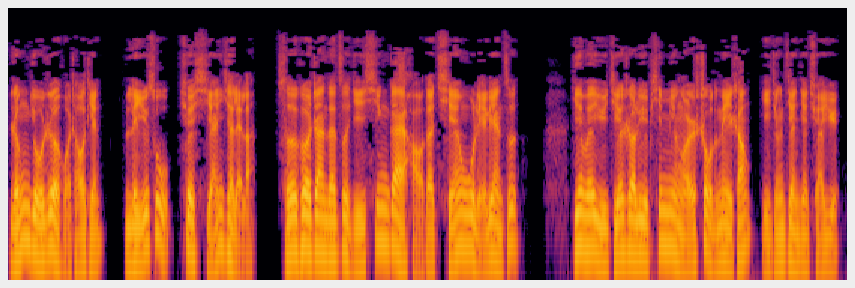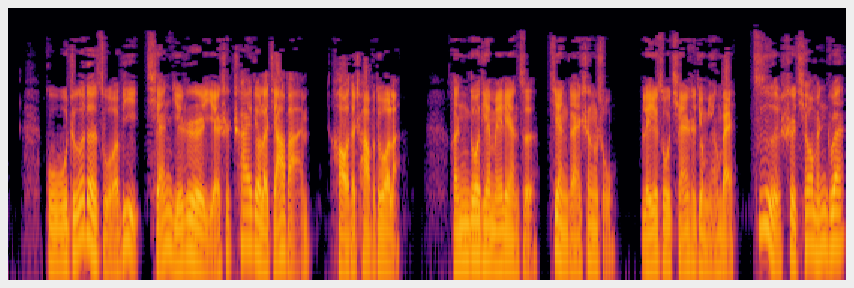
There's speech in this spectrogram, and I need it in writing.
仍旧热火朝天，李素却闲下来了。此刻站在自己新盖好的前屋里练字，因为与结社律拼命而受的内伤已经渐渐痊愈。骨折的左臂前几日也是拆掉了甲板，好的差不多了。很多天没练字，渐感生疏。雷素前世就明白，字是敲门砖，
